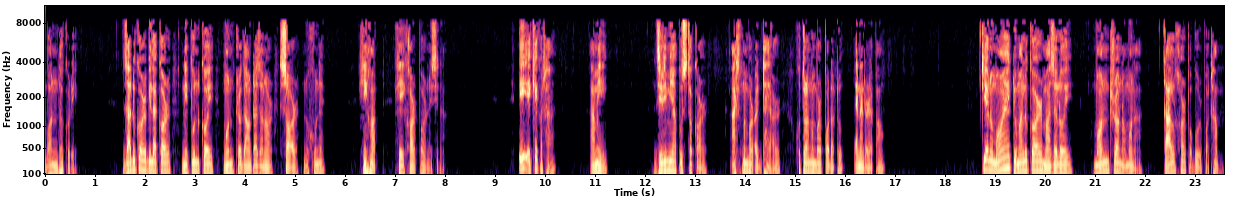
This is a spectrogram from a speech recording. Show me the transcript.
বন্ধ কৰি। যাদুকৰবিলাকৰ নিপুণকৈ মন্ত্ৰ গাওঁতাজনৰ স্বৰ নুশুনে সিহঁত সেই সৰ্পৰ নিচিনা। এই একে কথা আমি জিৰিমিয়া পুস্তকৰ আঠ নম্বৰ অধ্যায়ৰ সোতৰ নম্বৰ পদতো এনেদৰে পাওঁ। কিয়নো মই তোমালোকৰ মাজলৈ মন্ত্ৰ নমনা কালসৰ্পবোৰ পঠাম।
